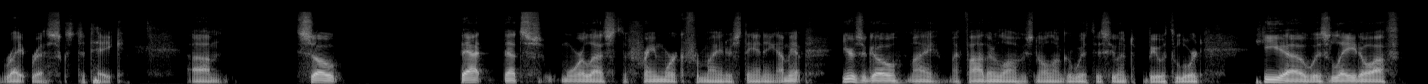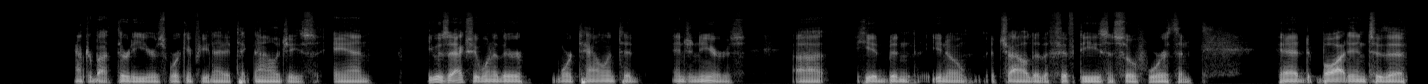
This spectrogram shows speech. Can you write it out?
right risks to take? Um, so that that's more or less the framework for my understanding. I mean, years ago, my my father-in-law, who's no longer with us, he went to be with the Lord. He uh, was laid off after about 30 years working for United Technologies, and he was actually one of their more talented engineers. Uh, he had been, you know, a child of the 50s and so forth, and had bought into the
